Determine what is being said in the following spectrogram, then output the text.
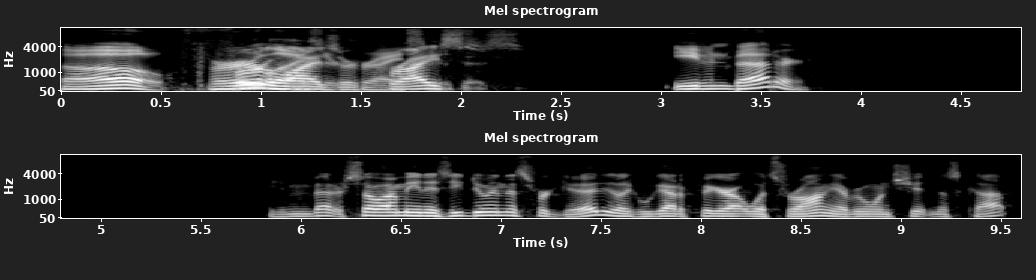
Oh, fertilizer, fertilizer crisis. crisis. Even better. Even better. So I mean, is he doing this for good? He's like, we got to figure out what's wrong. Everyone's shitting this cup.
